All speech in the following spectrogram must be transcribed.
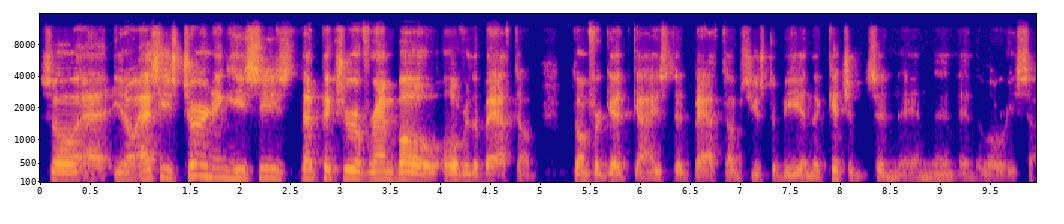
So, uh, you know, as he's turning, he sees that picture of Rimbaud over the bathtub. Don't forget, guys, that bathtubs used to be in the kitchens in, in, in, in the Lower East Side.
